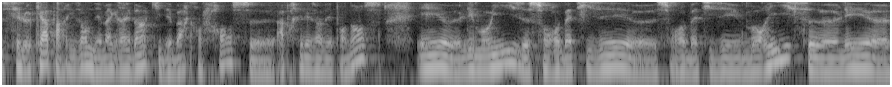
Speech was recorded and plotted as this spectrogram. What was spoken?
c'est le cas par exemple des Maghrébins qui débarquent en France après les indépendances. Et les Moïse sont rebaptisés, sont rebaptisés Maurice. Euh, euh,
